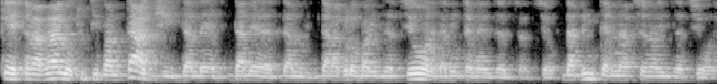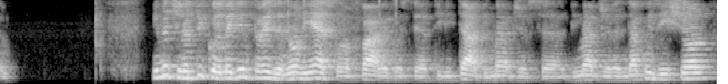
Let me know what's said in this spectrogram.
che trarranno tutti i vantaggi dalle, dalle, dal, dalla globalizzazione, dall'internazionalizzazione. Invece le piccole e medie imprese non riescono a fare queste attività di, mergers, di merger and acquisition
